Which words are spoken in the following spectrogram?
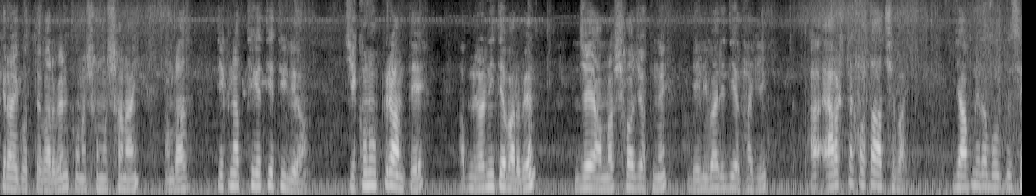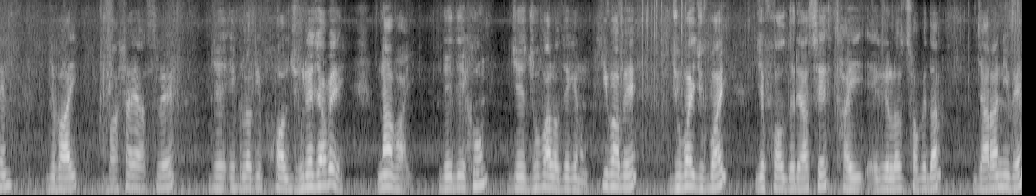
ক্রয় করতে পারবেন। কোনো সমস্যা নাই। আমরা টেকনাফ থেকে তেঁতুলিয়া যে কোনো প্রান্তে আপনারা নিতে পারবেন যে আমরা সযত্নে ডেলিভারি দিয়ে থাকি। আর একটা কথা আছে ভাই, যে আপনারা বলতেছেন যে ভাই, বাসায় আসলে যে এগুলো কি ফল ঝুরে যাবে? না ভাই, দে দেখুন যে ঝোপালো দেখেন কীভাবে ঝুবাই ঝুবাই যে ফল ধরে আছে, তাই এগুলো সবেদা যারা নেবেন,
